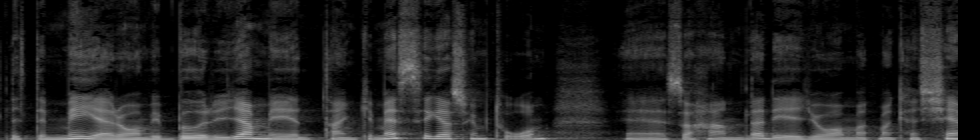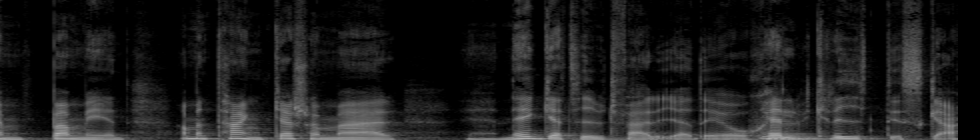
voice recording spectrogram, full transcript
lite mer. Och om vi börjar med tankemässiga symptom eh, så handlar det ju om att man kan kämpa med ja, men tankar som är eh, negativt färgade och självkritiska.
